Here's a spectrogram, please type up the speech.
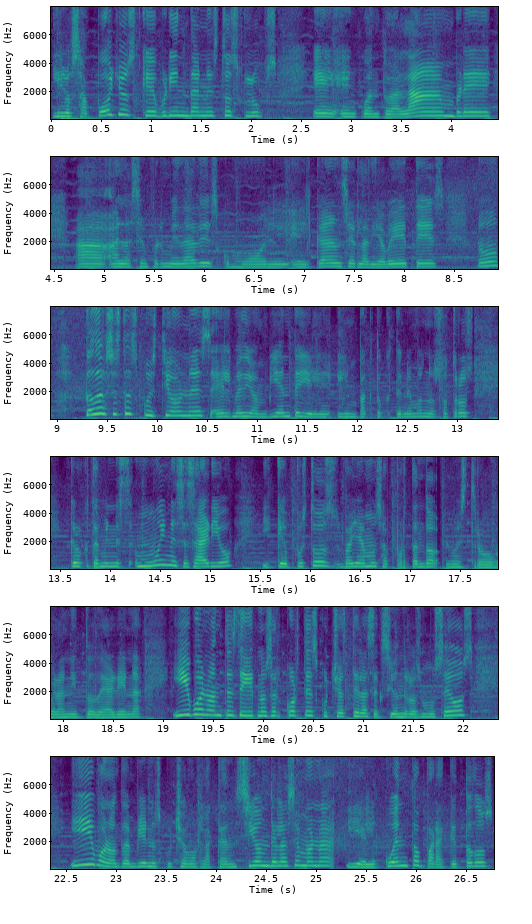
y los apoyos que brindan estos clubs eh, en cuanto al hambre, a, las enfermedades como el, cáncer, la diabetes, ¿no? Todas estas cuestiones, el medio ambiente y el, impacto que tenemos nosotros, creo que también es muy necesario y que pues todos vayamos aportando nuestro granito de arena. Y bueno, antes de irnos al corte, escuchaste la sección de los museos y bueno, también escuchamos la canción de la semana y el cuento para que todos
